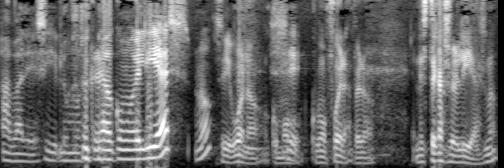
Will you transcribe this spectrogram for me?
Ah, vale, sí, lo hemos creado como Elías, ¿no? Sí, bueno, como, Sí. como fuera, pero en este caso Elías, ¿no?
